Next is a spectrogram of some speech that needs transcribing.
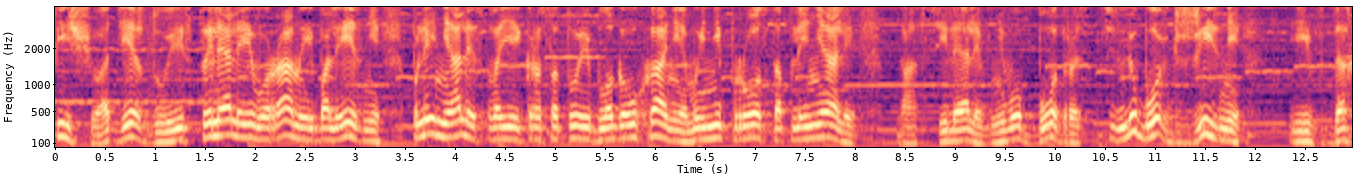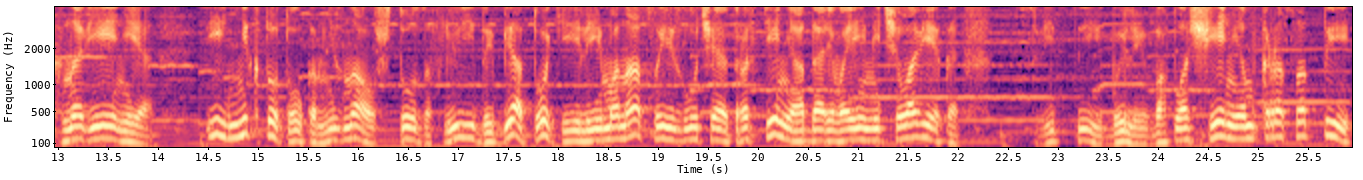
пищу, одежду, исцеляли его раны и болезни, пленяли своей красотой и благоуханием, и не просто пленяли, а вселяли в него бодрость, любовь к жизни и вдохновение. И никто толком не знал, что за флюиды, биотоки или эманации излучают растения, одаривая ими человека – Цветы были воплощением красоты,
